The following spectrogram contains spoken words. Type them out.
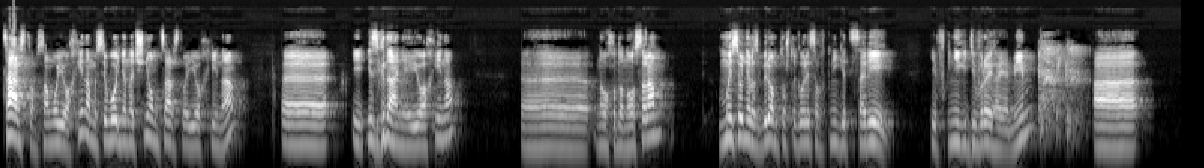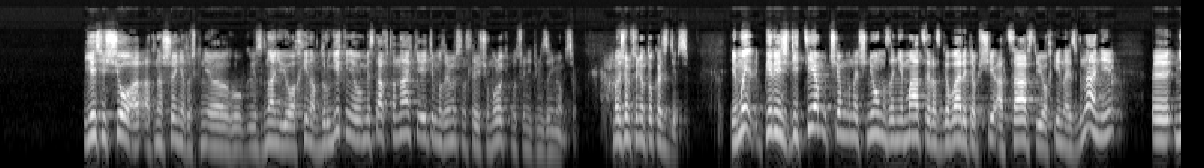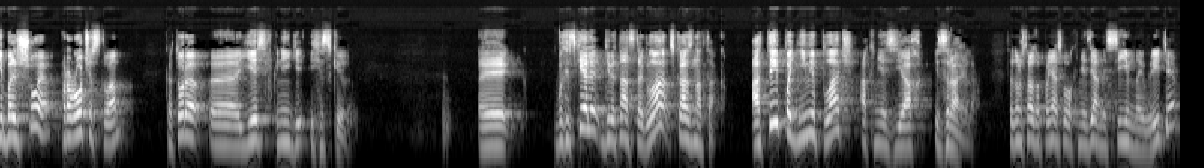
царством самого Иоахина, мы сегодня начнем царство Иоахина э, и изгнание Иоахина э, Навуходоносором. Мы сегодня разберем то, что говорится в книге царей и в книге Диврей Гаямим. А, есть еще отношение то есть, к к изгнанию Иоахина в других местах в Танахе, этим мы займемся на следующем уроке, мы сегодня этим не займемся. Мы начнем сегодня только здесь. И мы, прежде тем, чем мы начнем заниматься и разговаривать вообще о царстве Иоахина и изгнании, э, небольшое пророчество, которое э, есть в книге Ихискеля. Э, в Ихискеле, 19 глава, сказано так. «А ты подними плач о князьях Израиля». Это нужно сразу понять слово «князья» Несиим на иврите,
